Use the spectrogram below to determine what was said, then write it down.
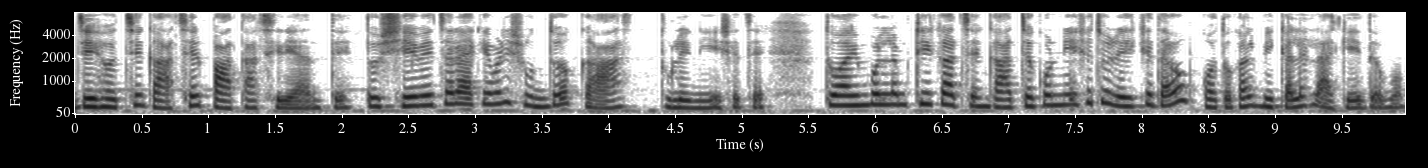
যে হচ্ছে গাছের পাতা ছিঁড়ে আনতে। তো সে বেচারা একেবারে শুদ্ধ গাছ তুলে নিয়ে এসেছে। তো আমি বললাম, ঠিক আছে, গাছ যখন নিয়ে এসেছ রেখে দাও, গতকাল বিকালে লাগিয়ে দেবো।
